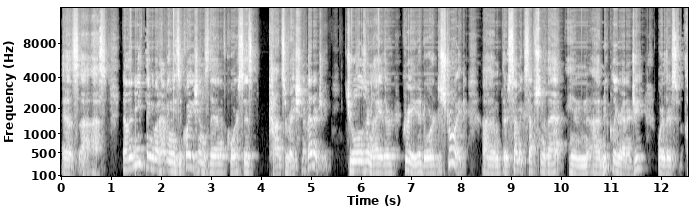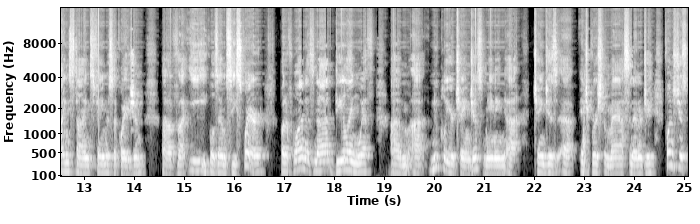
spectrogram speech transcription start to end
as uh, us. Now, the neat thing about having these equations then, of course, is conservation of energy joules are neither created nor destroyed. Um, there's some exception to that in uh, nuclear energy, where there's Einstein's famous equation of uh, E equals mc squared. But if one is not dealing with um, uh, nuclear changes, meaning uh, changes uh, introversion of mass and energy, if one's just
